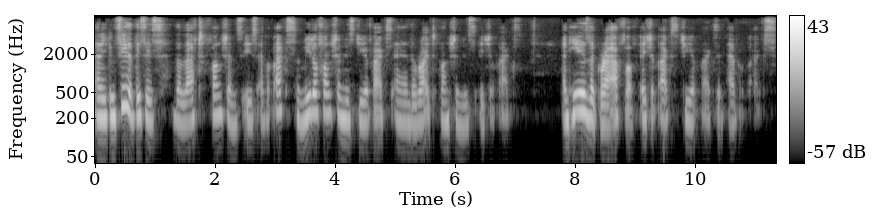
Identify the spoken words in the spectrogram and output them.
And you can see that this is the left functions is f of x, the middle function is g of x, and the right function is h of x. And here is the graph of h of x, g of x, and f of x.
